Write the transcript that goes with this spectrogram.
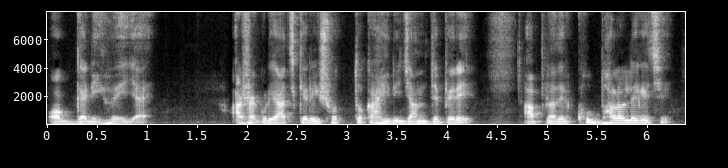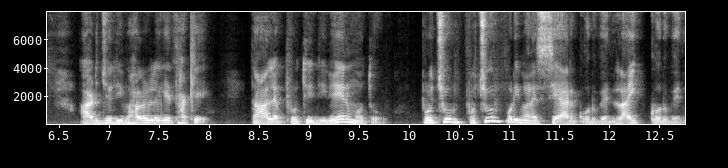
অজ্ঞানী হয়ে যায়। আশা করি আজকের এই সত্য কাহিনী জানতে পেরে আপনাদের খুব ভালো লেগেছে। আর যদি ভালো লেগে থাকে, তাহলে প্রতিদিনের মতো প্রচুর প্রচুর পরিমাণে শেয়ার করবেন লাইক করবেন,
